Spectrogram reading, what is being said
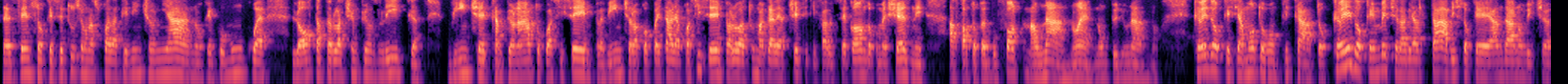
nel senso che se tu sei una squadra che vince ogni anno, che comunque lotta per la Champions League, vince il campionato quasi sempre, vince la Coppa Italia quasi sempre, allora tu magari accetti di fare il secondo come Scesni ha fatto per Buffon, ma un anno, eh, non più di un anno. Credo che sia molto complicato. Credo che invece la realtà, visto che Andanovic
